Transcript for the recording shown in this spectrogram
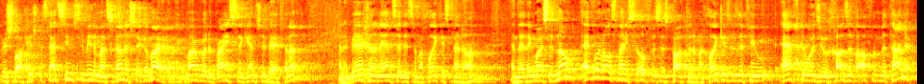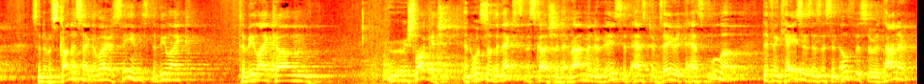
Rish Lakish, because that seems to be the Maskana Shegamar. The Gemara put a Bryce against Rabbi Yechanan, and Rabbi Yechanan answered it's a Machlaikis Tanon, and then the Gemara said, no, everyone else Ma'is Ilfis is part of the Machlaikis, is if you, afterwards, you chazav often betaner. So the Maskana Shegamar seems to be like, to be like, um, Rish Lakish. And also the next discussion that Ram and Yosef asked Rav Zera to ask Ula, different cases, is this an Ilfis or a Tanner?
